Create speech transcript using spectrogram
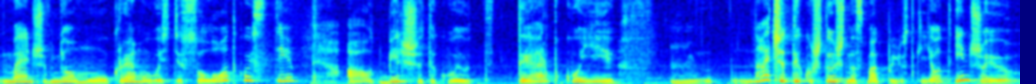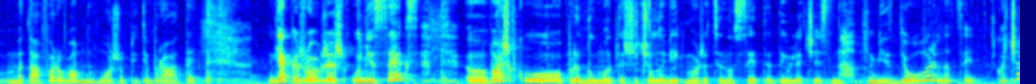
менше в ньому кремовості, солодкості, а от більше такої от терпкої, наче ти куштуєш на смак пелюстки. Я от іншої метафори вам не можу підібрати. Я кажу, а вже ж унісекс. Е, Важко придумати, що чоловік може це носити, дивлячись на міс Діор на цей. Хоча,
